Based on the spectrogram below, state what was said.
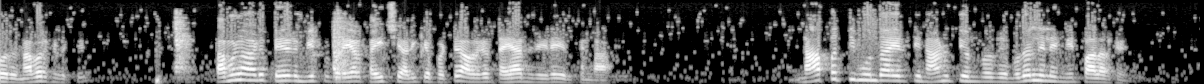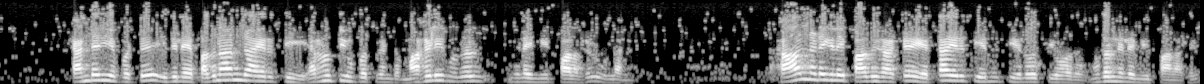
ஓரு நபர்களுக்கு தமிழ்நாடு பேரிடர் மீட்பு படையால் பயிற்சி அளிக்கப்பட்டு அவர்கள் தயார் நிலையிலே இருக்கின்றனர் நாற்பத்தி மூன்றாயிரத்தி நானூத்தி ஒன்பது முதல்நிலை மீட்பாளர்கள் கண்டறியப்பட்டு இதிலே பதினான்காயிரத்தி இருநூத்தி முப்பத்தி ரெண்டு மகளிர் முதல் நிலை மீட்பாளர்கள் உள்ளனர். கால்நடைகளை பாதுகாக்க எட்டாயிரத்தி எண்ணூத்தி எழுபத்தி ஓரு முதல்நிலை மீட்பாளர்கள்.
